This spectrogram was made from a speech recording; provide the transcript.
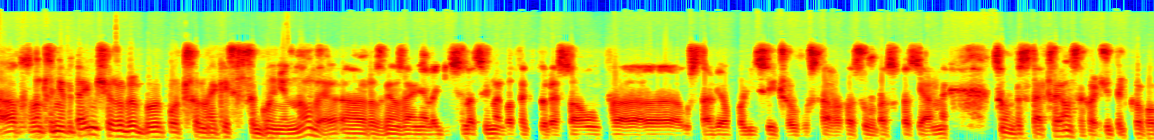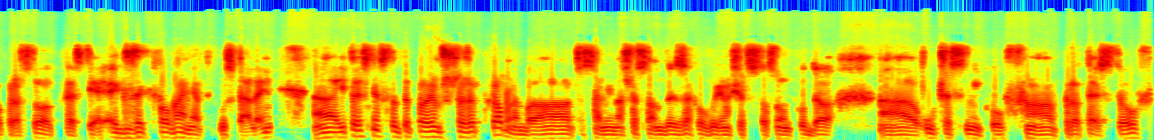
A to znaczy nie wydaje mi się, żeby były potrzebne jakieś szczególnie nowe e, rozwiązania legislacyjne, bo te, które są w e, ustawie o policji czy w ustawach o służbach specjalnych są wystarczające. Chodzi tylko po prostu o kwestię egzekwowania tych ustaleń. I to jest niestety, powiem szczerze, problem, bo czasami nasze sądy zachowują się w stosunku do uczestników protestów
